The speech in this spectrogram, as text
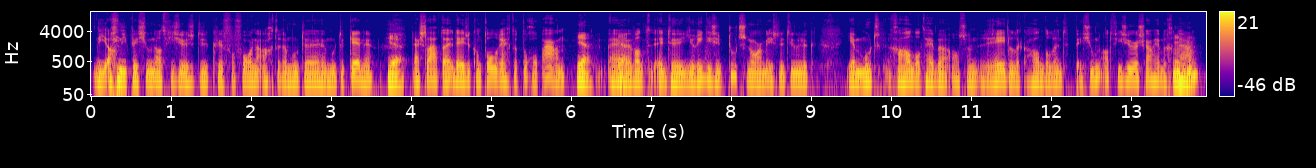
Die al die pensioenadviseurs natuurlijk eh, van voor naar achteren moeten, moeten kennen. Daar slaat de- deze kantonrechter toch op aan. Eh. Want de juridische toetsnorm is natuurlijk... je moet gehandeld hebben als een redelijk handelend pensioenadviseur zou hebben gedaan. Mhm.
